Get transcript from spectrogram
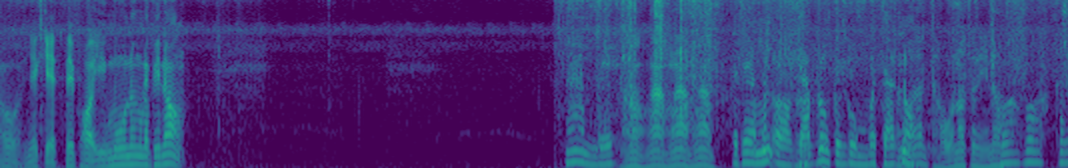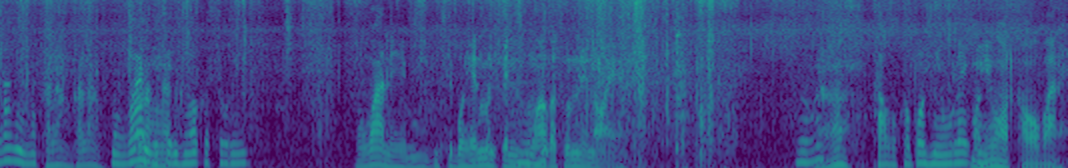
อ้ยายเกตไปพออีกหมูนึงเลยพี่น้อง งามเด้อ้าวงามงามงามแต่แดงมันออกยับลงไปหลุมบ่จักเนาะเถาเนาะตัวนี้เนาะบ่บ่กำลังนะข้างล่างข้างล่างหมู่ว่านนี่เป็นหัวกระสุนเมื่อวานนี่สิบ่เห็นมันเป็นหัวกระสุนหน่อยโอ้ยๆเนาะเขาก็บ่หิวเลยบ่หิวหอดเขาบาดนี่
